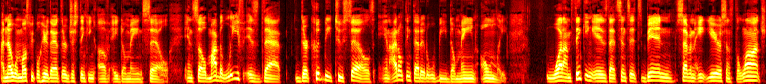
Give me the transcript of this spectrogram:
I know when most people hear that, they're just thinking of a domain sale, and so my belief is that there could be two sales, and I don't think that it will be domain only what I'm thinking is that since it's been seven, eight years since the launch,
